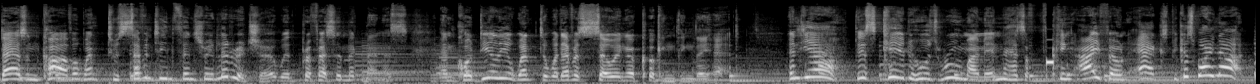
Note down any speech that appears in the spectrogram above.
Baz and Carver went to 17th century literature with Professor McManus, and Cordelia went to whatever sewing or cooking thing they had. And yeah, this kid whose room I'm in has a fucking iPhone X because why not?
